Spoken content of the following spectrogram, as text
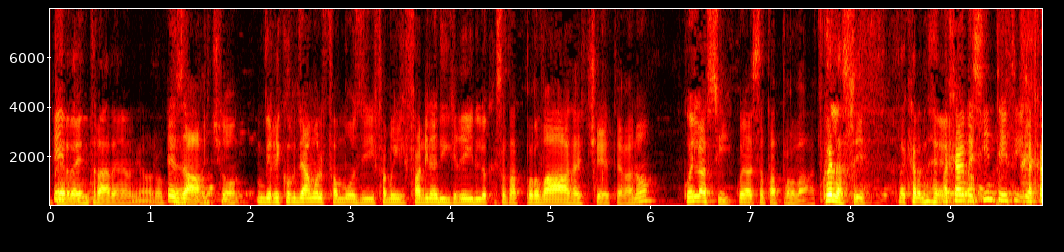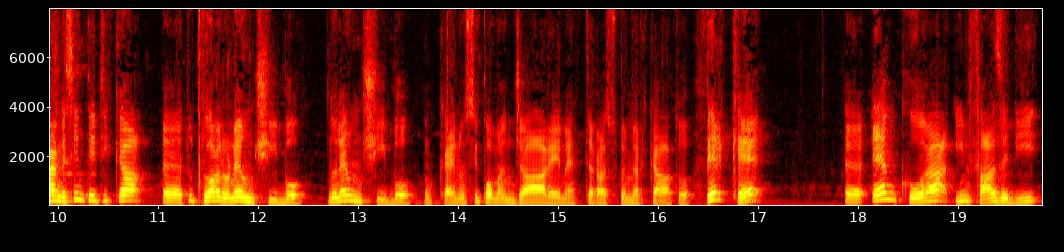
per e... entrare nell'Unione Europea. Esatto, vi ricordiamo il famoso farina di grillo che è stata approvata, eccetera, no? Quella sì, quella è stata approvata. Quella sì, la carne, la carne, sinteti- la carne sintetica eh, tuttora non è un cibo, non è un cibo, ok? Non si può mangiare e mettere al supermercato, perché eh, è ancora in fase di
